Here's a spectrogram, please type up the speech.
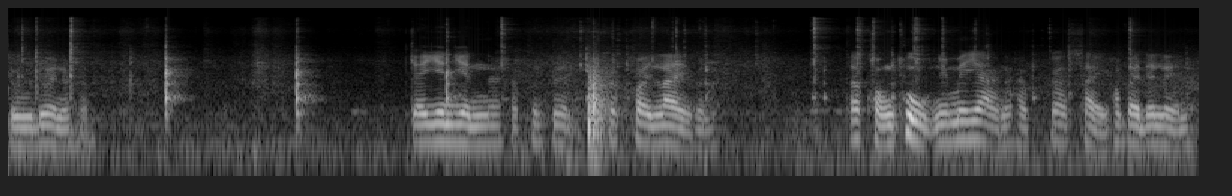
ดูด้วยนะครับ ใจเย็นๆนะครับเพื่อนๆค่อยๆไล่ไปนถ้าของถูกนี่ไม่ยากนะครับ ก็ใส่เข้าไปได้เลยนะ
